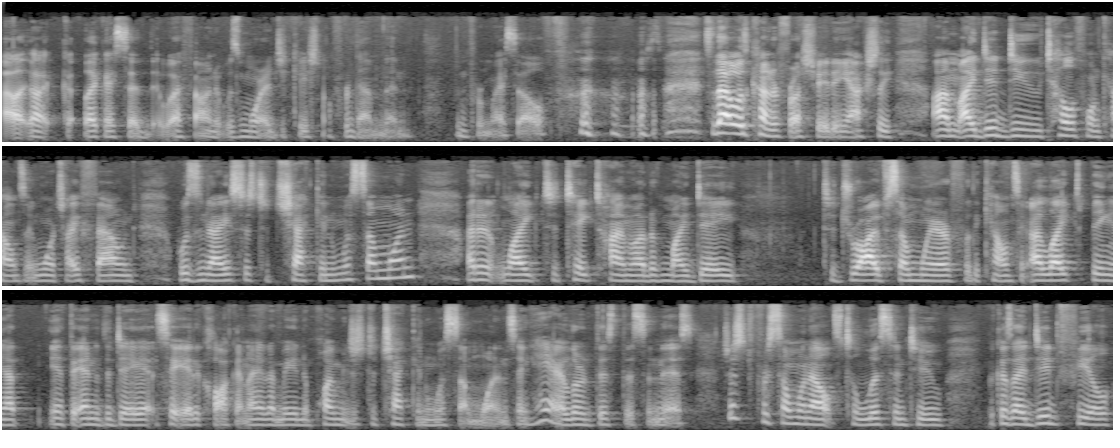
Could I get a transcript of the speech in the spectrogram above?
Like, like I said, I found it was more educational for them than, than for myself. so that was kind of frustrating, actually. Um, I did do telephone counseling, which I found was nice just to check in with someone. I didn't like to take time out of my day to drive somewhere for the counseling. I liked being at, at the end of the day at, say, 8 o'clock at night, I made an appointment just to check in with someone and saying, hey, I learned this, this, and this, just for someone else to listen to, because I did feel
